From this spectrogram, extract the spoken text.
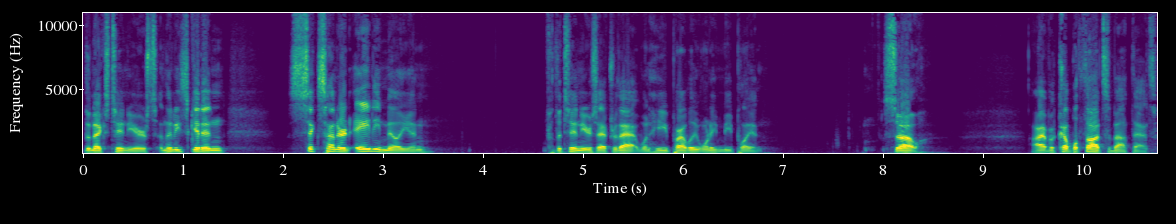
the next 10 years and then he's getting 680 million for the 10 years after that when he probably won't even be playing. So, I have a couple thoughts about that.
